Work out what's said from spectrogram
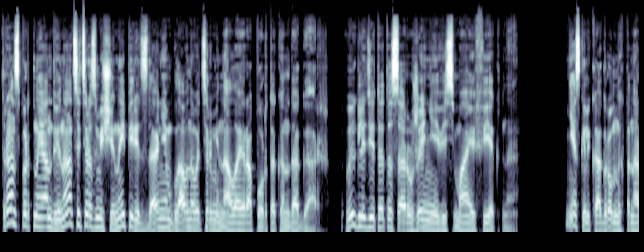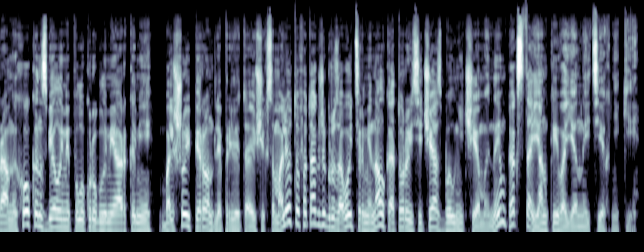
Транспортные Ан-12 размещены перед зданием главного терминала аэропорта Кандагар. Выглядит это сооружение весьма эффектно. Несколько огромных панорамных окон с белыми полукруглыми арками, большой перрон для прилетающих самолетов, а также грузовой терминал, который сейчас был ничем иным, как стоянкой военной техники.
